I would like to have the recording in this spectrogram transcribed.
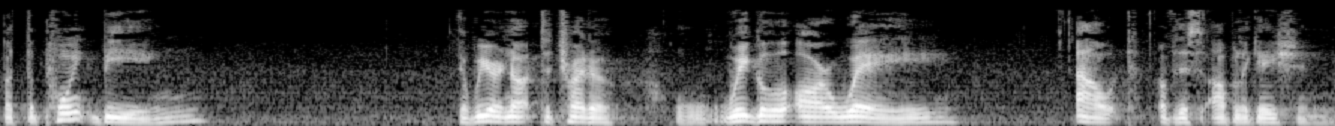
but the point being that we are not to try to wiggle our way out of this obligation.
